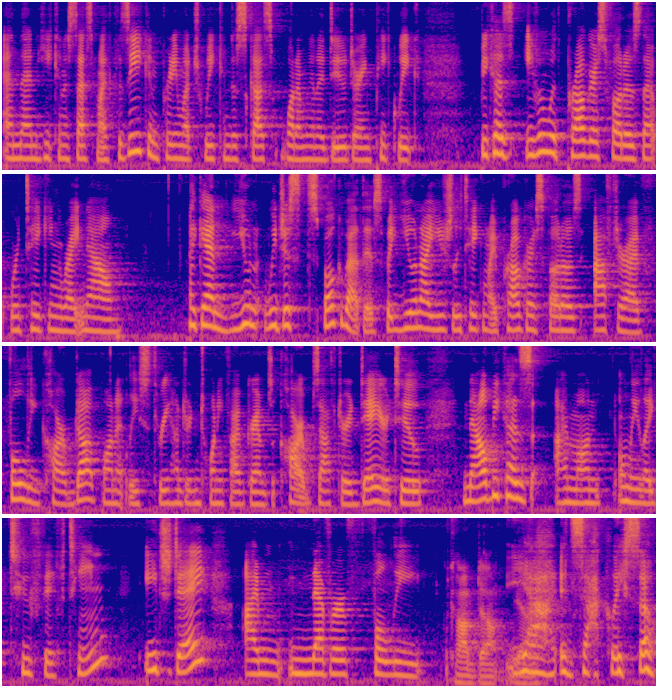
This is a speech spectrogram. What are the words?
And then he can assess my physique and pretty much we can discuss what I'm going to do during peak week. Because even with progress photos that we're taking right now, again, you we just spoke about this, but you and I usually take my progress photos after I've fully carved up on at least 325 grams of carbs after a day or two. Now because I'm on only like 215 each day, I'm never fully carved up. Yeah. yeah, exactly. So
